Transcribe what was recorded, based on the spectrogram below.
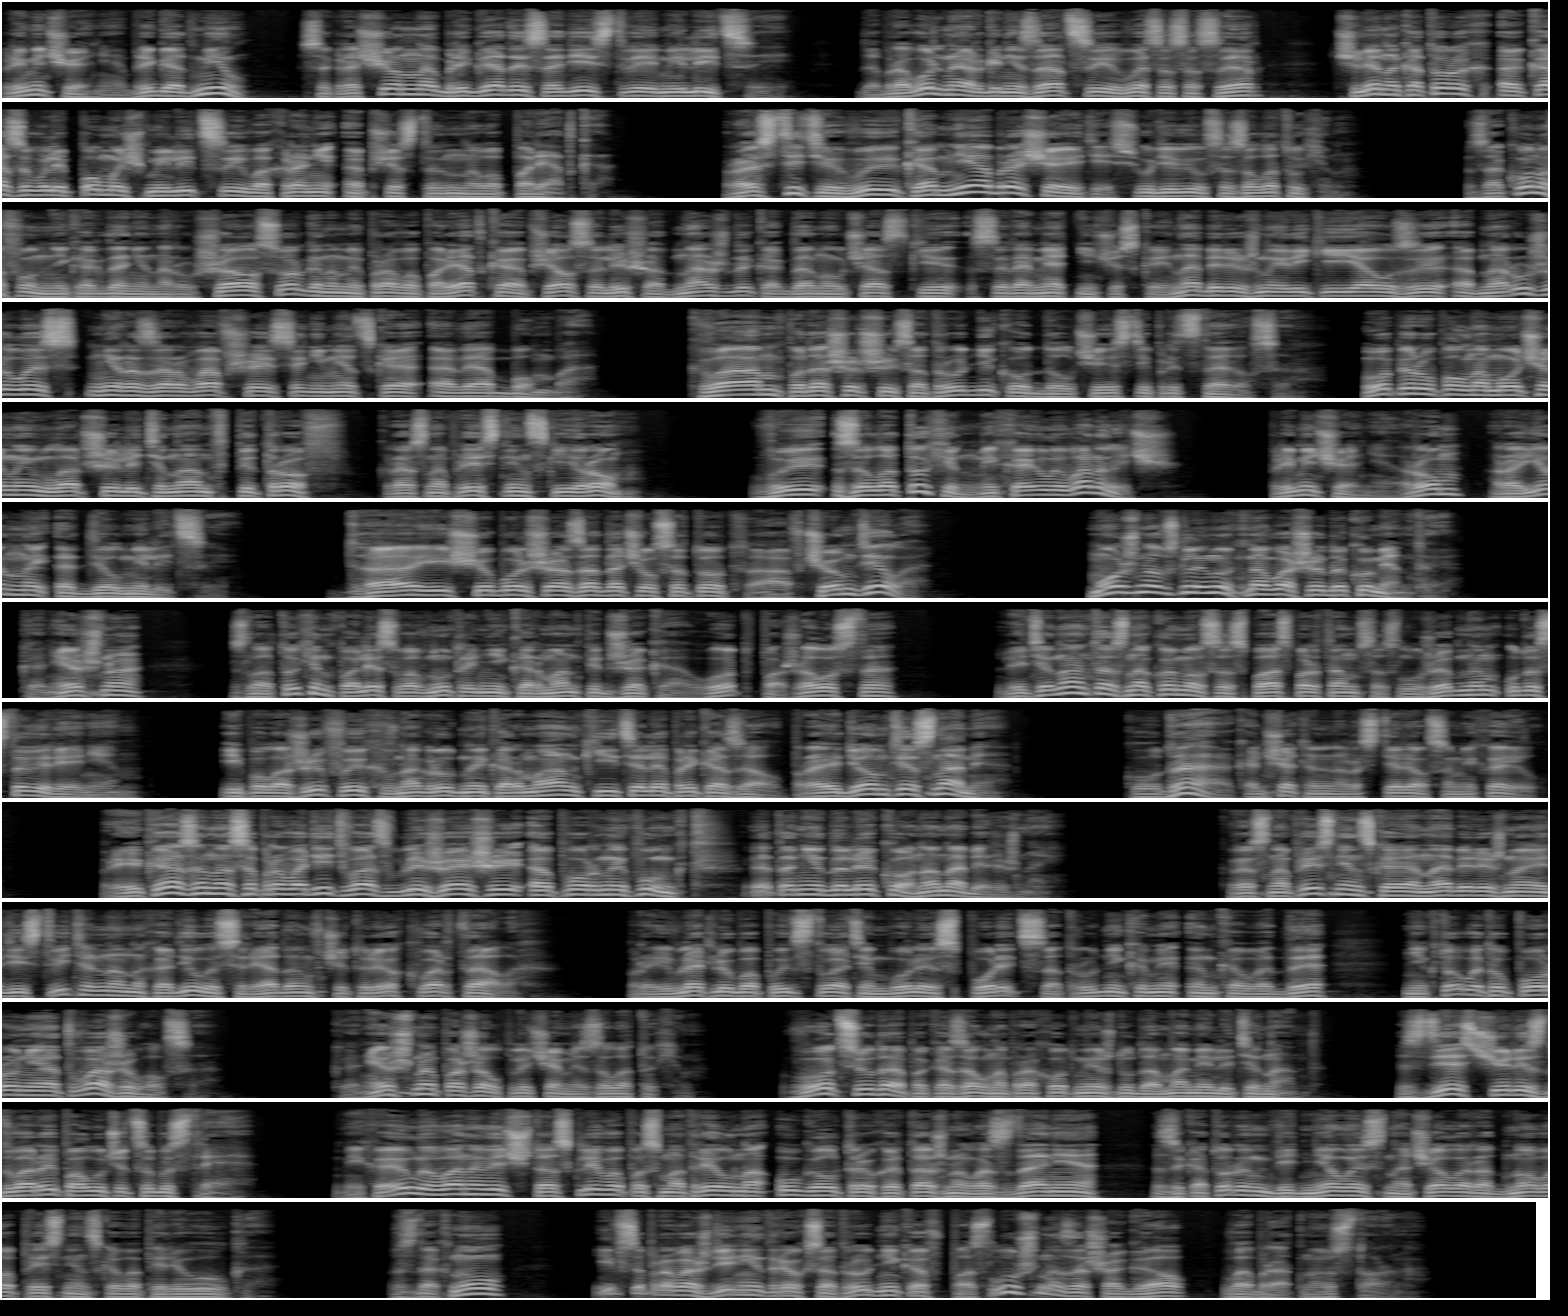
Примечание. «Бригадмил» сокращенно «Бригады содействия милиции», добровольной организации в СССР, члены которых оказывали помощь милиции в охране общественного порядка. «Простите, вы ко мне обращаетесь?» – удивился Золотухин. Законов он никогда не нарушал, с органами правопорядка общался лишь однажды, когда на участке сыромятнической набережной реки Яузы обнаружилась неразорвавшаяся немецкая авиабомба. К вам подошедший сотрудник отдал честь и представился. Оперуполномоченный младший лейтенант Петров, Краснопресненский Ром. «Вы Золотухин, Михаил Иванович?» Примечание. Ром, районный отдел милиции. «Да, еще больше озадачился тот. А в чем дело?» «Можно взглянуть на ваши документы?» «Конечно». Златухин полез во внутренний карман пиджака. «Вот, пожалуйста». Лейтенант ознакомился с паспортом, со служебным удостоверением. И, положив их в нагрудный карман, кителя приказал «Пройдемте с нами». «Куда?» – окончательно растерялся Михаил. «Приказано сопроводить вас в ближайший опорный пункт. Это недалеко, на набережной». Краснопресненская набережная действительно находилась рядом в четырех кварталах. Проявлять любопытство, а тем более спорить с сотрудниками НКВД, никто в эту пору не отваживался. «Конечно», — пожал плечами Золотухин. «Вот сюда», — показал на проход между домами лейтенант. «Здесь через дворы получится быстрее». Михаил Иванович тоскливо посмотрел на угол трехэтажного здания, за которым виднелось начало родного Пресненского переулка. Вздохнул и в сопровождении трех сотрудников послушно зашагал в обратную сторону.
